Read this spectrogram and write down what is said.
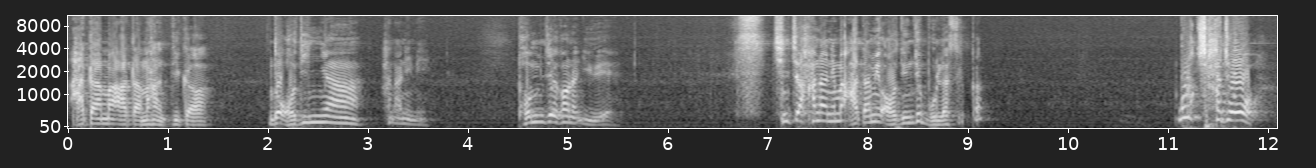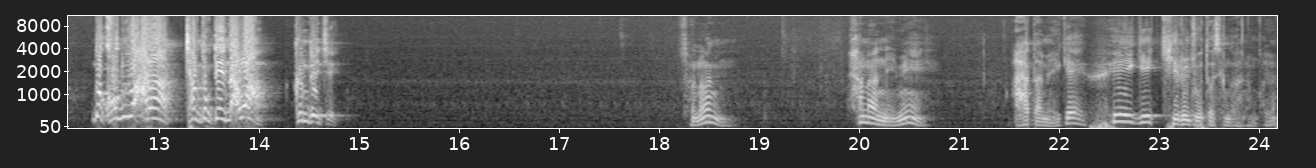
아담아 아담아 네가 너 어딨냐 하나님이. 범죄가는 이후에. 진짜 하나님은 아담이 어딘지 몰랐을까? 뭘 찾아? 너 거기 와라 장독대에 나와! 그럼 되지. 저는 하나님이 아담에게 회개의 길을 줬다 생각하는 거예요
